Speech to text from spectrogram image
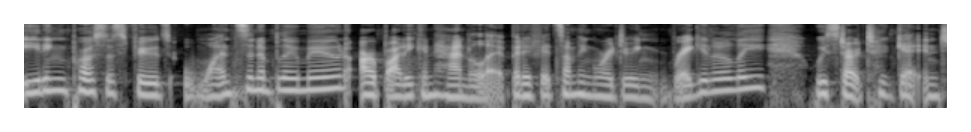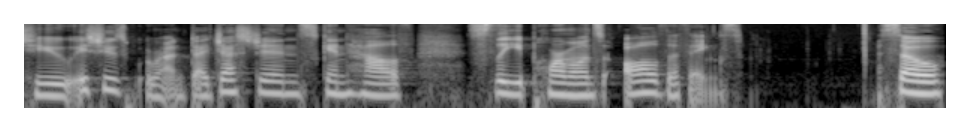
eating processed foods once in a blue moon, our body can handle it. But if it's something we're doing regularly, we start to get into issues around digestion, skin health, sleep, hormones, all the things. So,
